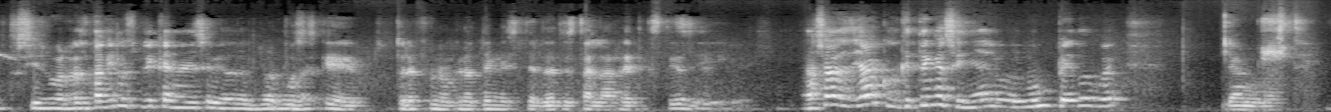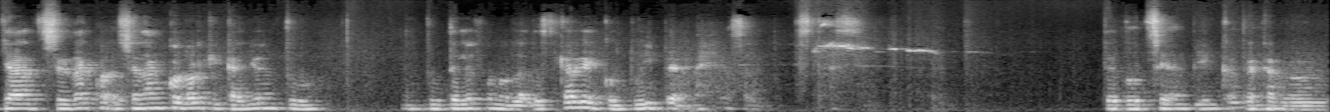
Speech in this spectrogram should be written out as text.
Esto sí es verdad. También lo explican en ese video del Jordi. Pues es que tu teléfono, aunque no tengas internet, está en la red externa. Sí, güey. O sea, ya con que tenga señal o un pedo, güey, Ya mamaste. ya se da, se dan color que cayó en tu, en tu teléfono la descarga y con tu IP, estás. Te doxean bien, Está cabrón. cabrón.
